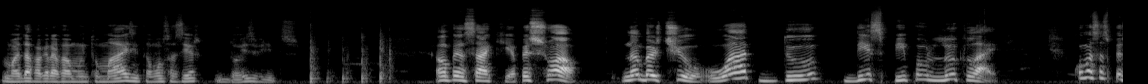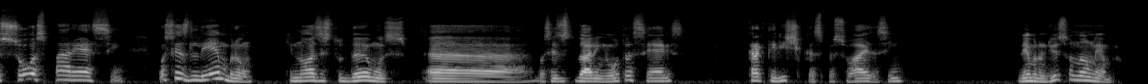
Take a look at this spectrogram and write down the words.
não vai dar para gravar muito mais, então vamos fazer dois vídeos. Vamos pensar aqui, pessoal. Number two, what do these people look like? Como essas pessoas parecem? Vocês lembram que nós estudamos, uh, vocês estudaram em outras séries, características pessoais, assim? Lembram disso ou não lembro?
